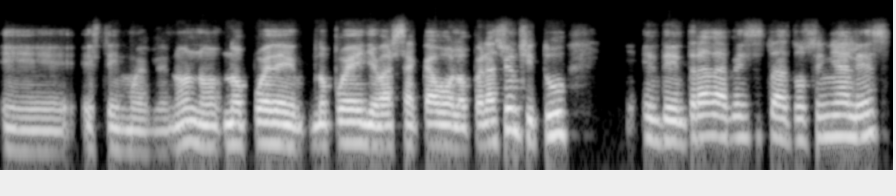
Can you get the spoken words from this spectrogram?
eh, este inmueble, ¿no? No, no, puede, no puede llevarse a cabo la operación. Si tú de entrada ves estas dos señales,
